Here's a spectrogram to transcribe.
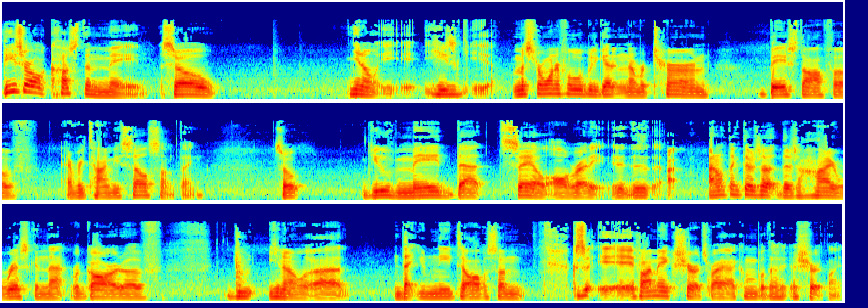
these are all custom made, so you know he's Mr. Wonderful will be getting a return based off of every time you sell something. So you've made that sale already. I don't think there's a there's a high risk in that regard of you you know uh, that you need to all of a sudden because if I make shirts right, I come up with a, a shirt line,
